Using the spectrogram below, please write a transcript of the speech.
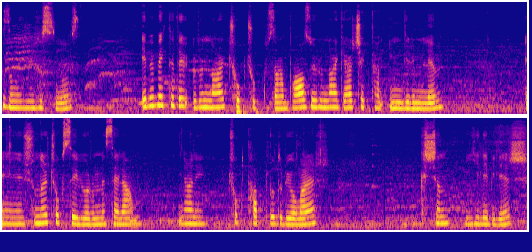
Kızımı yürüyorsunuz. Ebebek'te de ürünler çok çok güzel. Bazı ürünler gerçekten indirimli. Ee, şunları çok seviyorum mesela. Yani çok tatlı duruyorlar. Kışın yiyilebilir.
